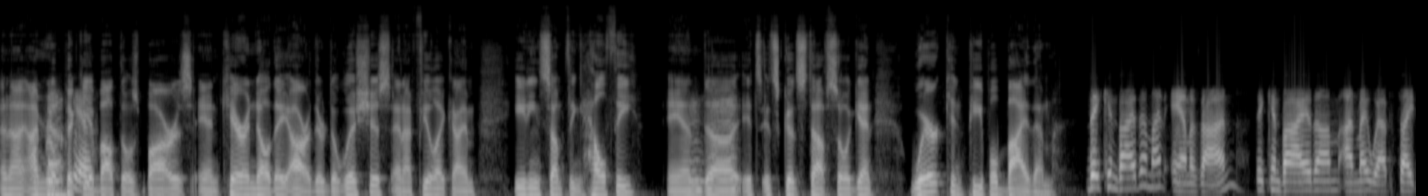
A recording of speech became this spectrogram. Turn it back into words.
and I, I'm real Thank picky you. about those bars. And Karen, no, they are. They're delicious, and I feel like I'm eating something healthy, and Mm-hmm. uh, it's it's good stuff. So again, where can people buy them? They can buy them on Amazon. They can buy them on my website,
